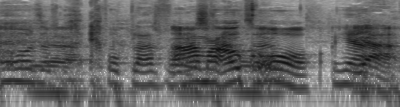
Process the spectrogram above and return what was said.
oh, dat was echt wel plaats voor Ah, een maar ook... Oh, ja. Ja.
